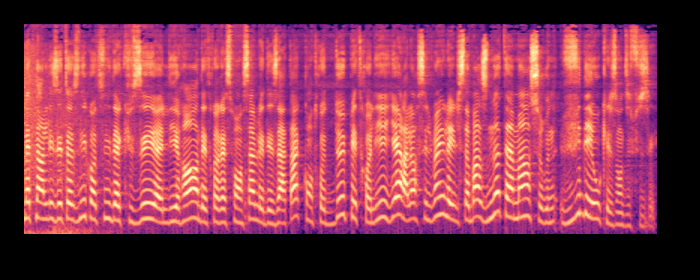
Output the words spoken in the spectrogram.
Maintenant, les États-Unis continuent d'accuser euh, l'Iran d'être responsable des attaques contre deux pétroliers hier. Alors, Sylvain, ils se basent notamment sur une vidéo qu'ils ont diffusée.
